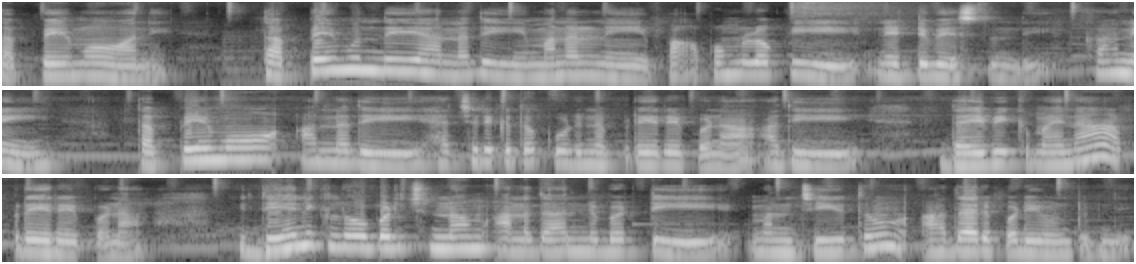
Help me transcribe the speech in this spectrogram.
తప్పేమో అని. తప్పేముంది అన్నది మనల్ని పాపంలోకి నెట్టివేస్తుంది. కానీ తప్పేమో అన్నది హెచ్చరికతో కూడిన ప్రేరేపణ అది దైవికమైన ప్రేరేపణ. దేనికి లోబడుచున్నాం అన్నదాన్ని బట్టి మన జీవితం ఆధారపడి ఉంటుంది.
